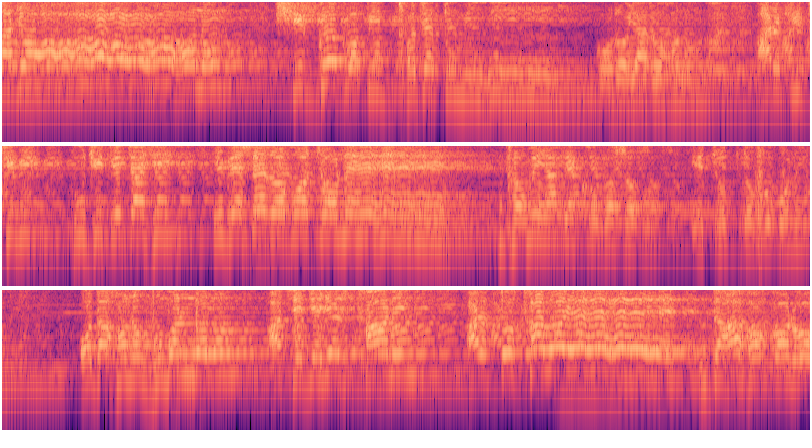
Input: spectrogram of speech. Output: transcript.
রাজন, শীঘ্র কপিধ্ব যে তুমি করো আরোহণ। আর পৃথিবী বুঝিতে চাহি, বেশের বচনে। ভ্রমিয়া দেখো রসব, এ চোদ্দ ভুবনে। অদাহন ভূমণ্ডল আছে যে যে স্থানে, আর তথালয়ে দাহ করো।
